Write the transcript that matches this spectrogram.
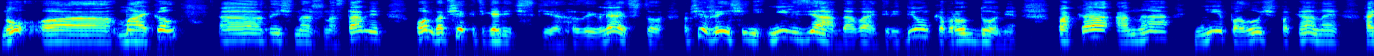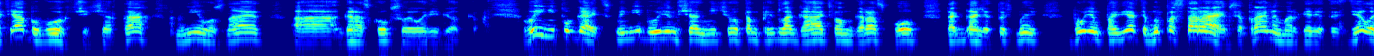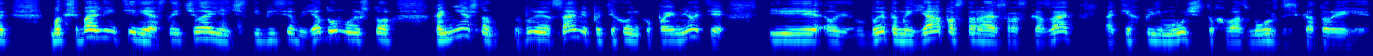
Ну, а, Майкл, а, значит, наш наставник, он вообще категорически заявляет, что вообще женщине нельзя давать ребенка в роддоме, пока она не получит, пока она хотя бы в общих чертах не узнает гороскоп своего ребенка. Вы не пугайтесь, мы не будем сейчас ничего там предлагать вам, гороскоп и так далее. То есть мы будем, поверьте, мы постараемся, правильно, Маргарита, сделать максимально интересные человеческие беседы. Я думаю, что, конечно, вы сами потихоньку поймете, и в этом и я постараюсь рассказать о тех преимуществах, возможностях, которые есть.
